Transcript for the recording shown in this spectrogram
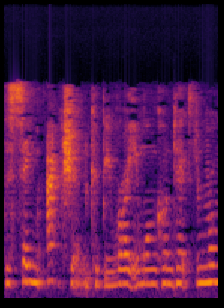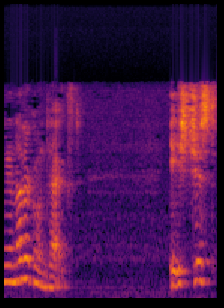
the same action could be right in one context and wrong in another context. It's just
